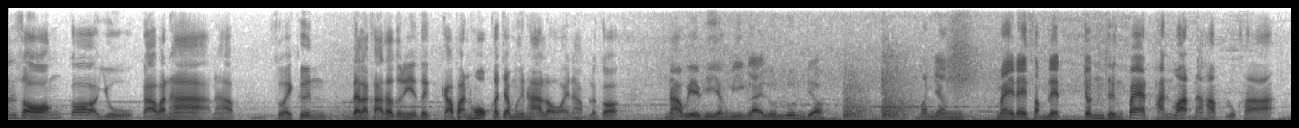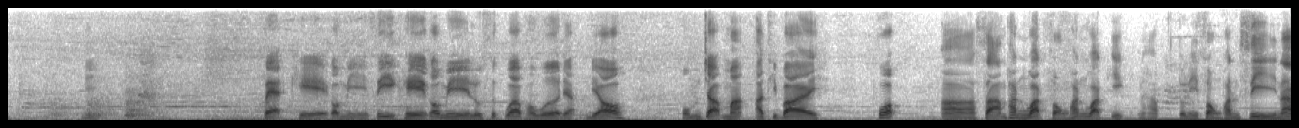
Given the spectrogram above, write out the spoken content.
1,200ก็อยู่ 9,500นะครับ สวยขึ้นแต่ราคาเท่าตัวนี้แต่9,600 ก็จะ 1,500นะครับ แล้วก็หน้า VIP ยังมีอีกหลายรุ่นรุ่นเดี๋ยว มันยังไม่ได้สำเร็จจนถึง 8,000 วัตต์นะครับ ลูกค้า นี่ 8K ก็มี 4K ก็มีรู้สึกว่า power เนี่ย เดี๋ยวผมจะมาอธิบายพวกอ่า3,000วัตต์2,000วัตต์อีกนะครับ ตัวนี้2,004หน้า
